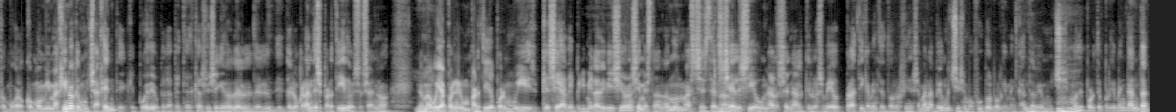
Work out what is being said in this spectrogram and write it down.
como, como me imagino que mucha gente que puede o que le apetezca, soy seguidor del- del- de, de los grandes partidos. O sea, no, no me voy a poner un partido por muy que sea de primera división si me están dando un Manchester Claro. Chelsea o un Arsenal que los veo prácticamente todos los fines de semana. Veo muchísimo fútbol porque me encanta, veo muchísimo deporte porque me encanta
